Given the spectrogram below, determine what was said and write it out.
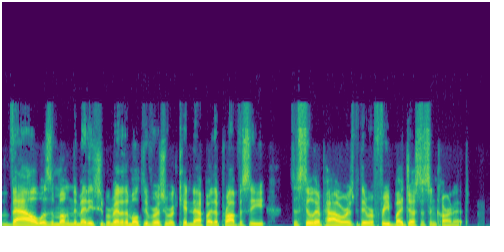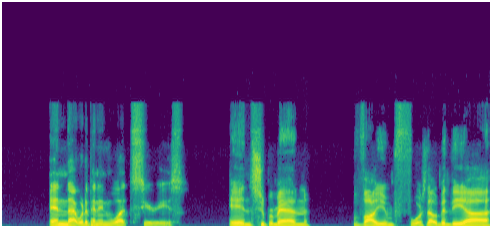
Val was among the many Supermen of the multiverse who were kidnapped by the prophecy to steal their powers, but they were freed by Justice Incarnate. And that would have been in what series? in Superman Volume Four. So that would have been the uh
